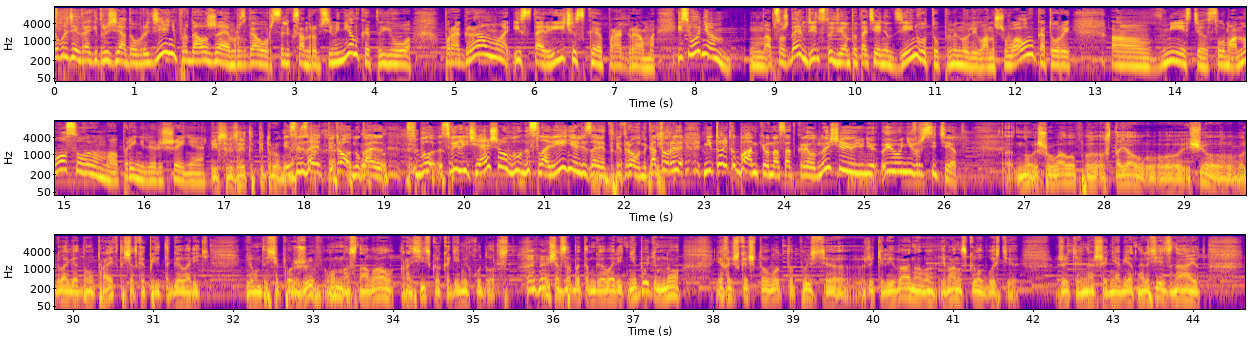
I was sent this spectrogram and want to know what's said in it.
Добрый день, дорогие друзья, добрый день. Продолжаем разговор с Александром Семененко. Это его программа, историческая программа. И сегодня обсуждаем День студента. Татьянин день. Вот упомянули Ивана Шувалова, который э, вместе с Ломоносовым приняли решение. И с Елизаветой Петровной. И с Елизаветой Петровной. Ну, с, с величайшего благословения Елизаветы Петровны, которая не только банки у нас открыла, но еще и, уни и университет. Ну, и Шувалов э, стоял э, еще во главе одного проекта, сейчас как принято говорить, и он до сих пор жив. Он основал Российскую Академию Художеств. Угу. Мы сейчас об этом говорить не будем, но я хочу сказать, что вот пусть э, жители Иванова, Ивановской области, жители нашей необъятной России знают,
